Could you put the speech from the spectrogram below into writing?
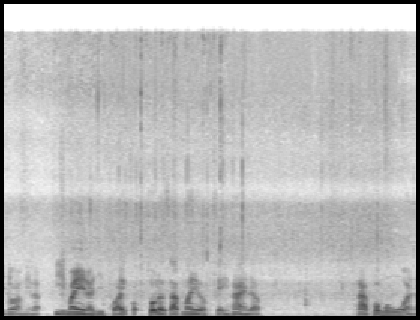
พี่น้องนี่ละปีใหม่ละจิถอยโทรศัพท์ใหม่หรอกใจให้แล้วภาพพ่อมัวน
